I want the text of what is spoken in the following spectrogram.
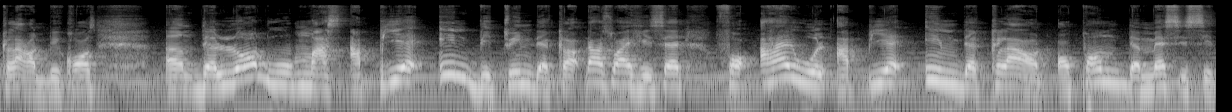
cloud because um, the Lord will, must appear in between the cloud. That's why he said, For I will appear in the cloud upon the mercy seat.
